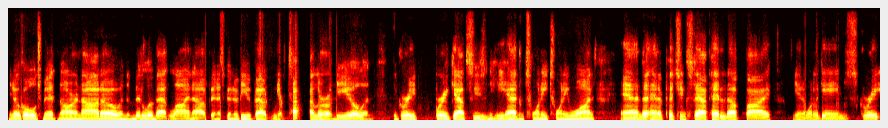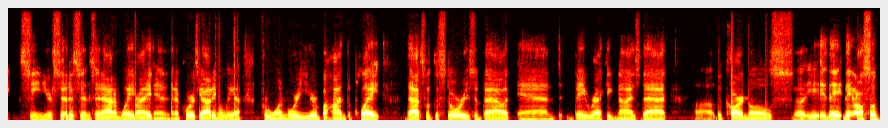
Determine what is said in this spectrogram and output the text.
you know Goldschmidt and Arenado in the middle of that lineup, and it's going to be about you know Tyler O'Neill and the great breakout season he had in 2021, and and a pitching staff headed up by you know, one of the game's great senior citizens in Adam Wainwright, and, and of course, Yadi Molina for one more year behind the plate. That's what the story is about, and they recognize that. Uh, the Cardinals, uh, they they also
